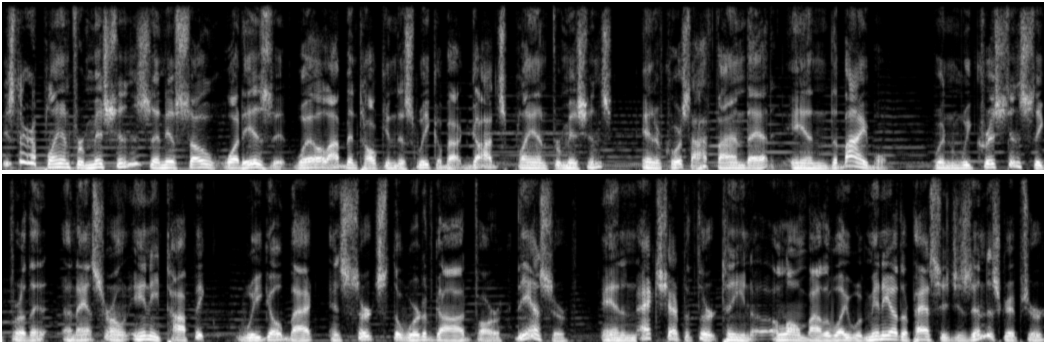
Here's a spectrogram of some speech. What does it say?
Is there a plan for missions? And if so, what is it? Well, I've been talking this week about God's plan for missions. And of course, I find that in the Bible. When we Christians seek for an answer on any topic, we go back and search the Word of God for the answer. And in Acts chapter 13, along, by the way, with many other passages in the scripture,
